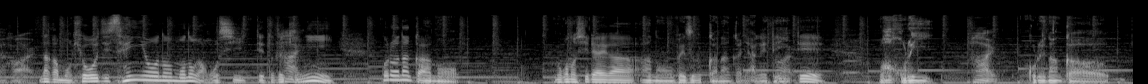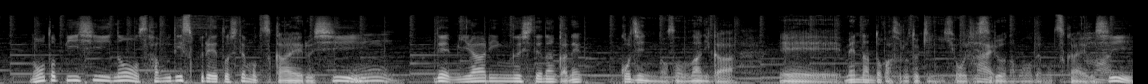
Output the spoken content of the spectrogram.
いはい。なんかもう表示専用のものが欲しいって言った時に、これはなんかあの僕の知り合いがあの Facebook かなんかに上げていて、わあこれいい。はい。これなんかノート PC のサブディスプレイとしても使えるし、うん。でミラーリングしてなんかね個人のその何か、えー面談とかするときに表示するようなものでも使えるし、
